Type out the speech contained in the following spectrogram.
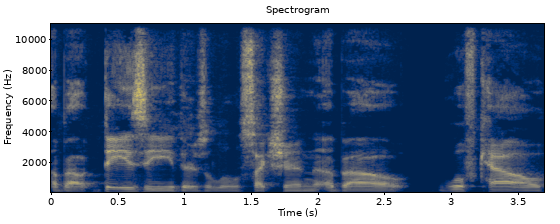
about Daisy, there's a little section about Wolf Cow.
